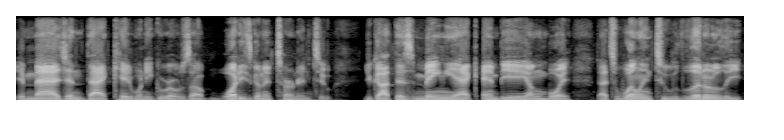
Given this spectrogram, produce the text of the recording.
Imagine that kid when he grows up, what he's going to turn into. You got this maniac NBA young boy that's willing to literally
